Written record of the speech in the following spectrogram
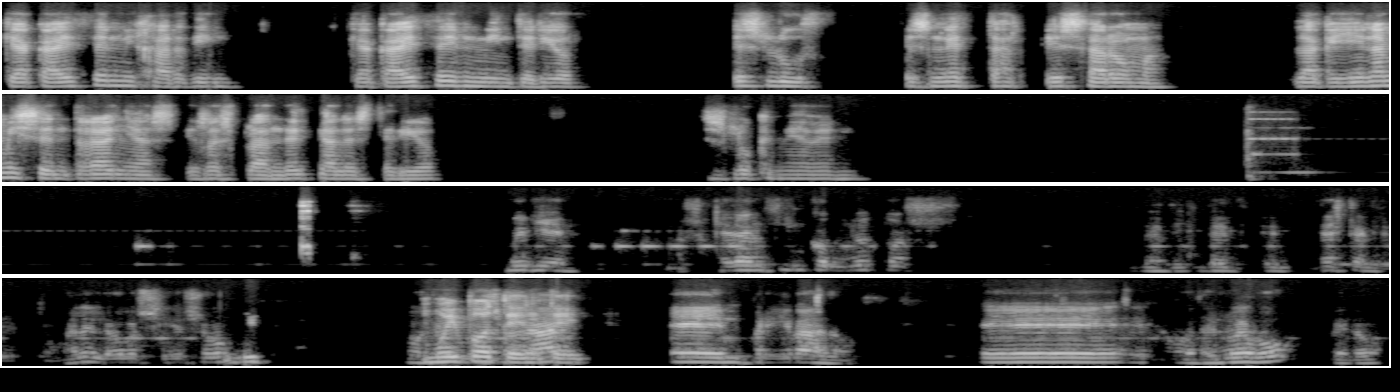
que acaece en mi jardín, que acaece en mi interior. Es luz, es néctar, es aroma, la que llena mis entrañas y resplandece al exterior. Es lo que me ha venido. Muy bien, nos quedan cinco minutos de, este directo, ¿vale? Luego si eso... Muy potente. En privado. Eh, o de nuevo, pero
